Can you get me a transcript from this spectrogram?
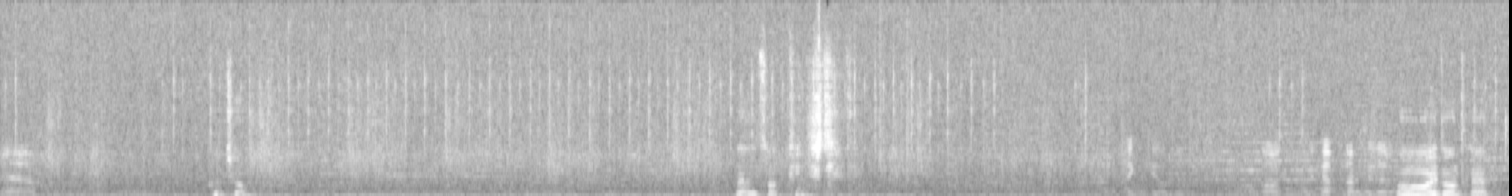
Yeah. Good job. Well, it's not finished yet. I killed it. Oh, you have taxi Oh, I don't have.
